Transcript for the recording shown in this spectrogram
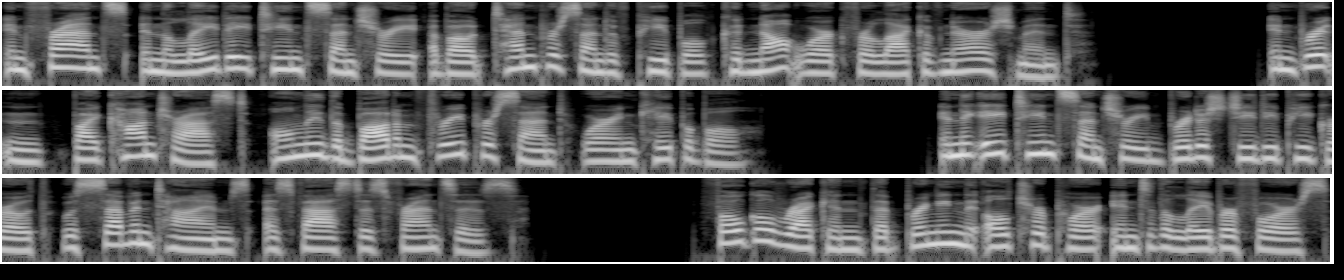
In France, in the late 18th century, about 10% of people could not work for lack of nourishment. In Britain, by contrast, only the bottom 3% were incapable. In the 18th century, British GDP growth was seven times as fast as France's. Fogel reckoned that bringing the ultra poor into the labor force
